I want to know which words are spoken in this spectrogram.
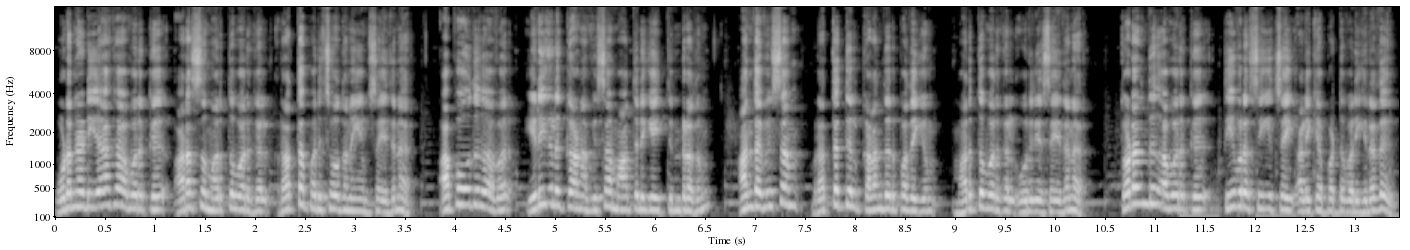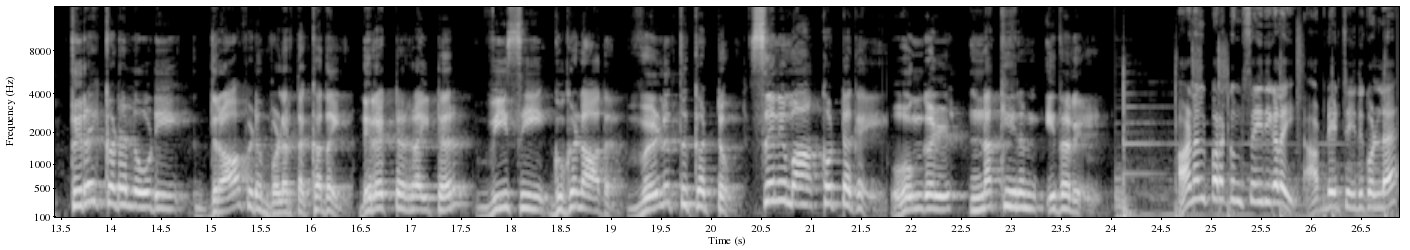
உடனடியாக அவருக்கு அரசு மருத்துவர்கள் இரத்த பரிசோதனையும் செய்தனர். அப்போது அவர் எலிகளுக்கான விஷ மாத்திரையை தின்றதும் அந்த விஷம் இரத்தத்தில் கலந்திருப்பதையும் மருத்துவர்கள் உறுதி செய்தனர். தொடர்ந்து அவருக்கு தீவிர சிகிச்சை அளிக்கப்பட்டு வருகிறது. திரைக்கடலோடி திராவிடம் வளர்த்த கதை. Director writer V C Guhanathan. வெளுத்து கட்டும் சினிமா கொட்டகை. உங்கள் நக்கீரன் இதழில். அனல் பறக்கும் செய்திகளை அப்டேட் செய்து கொள்ள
